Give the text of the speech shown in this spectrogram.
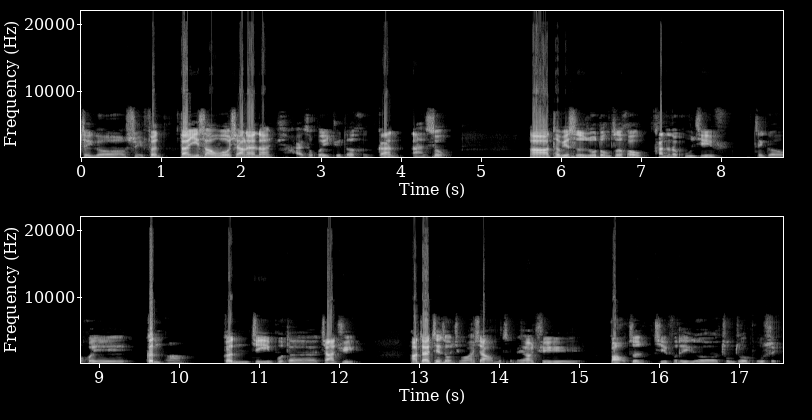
这个水分，但一上午下来呢，还是会觉得很干难受。啊，特别是入冬之后，看到的空气，这个会更啊更进一步的加剧啊。在这种情况下，我们怎么样去保证肌肤的一个充足补水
